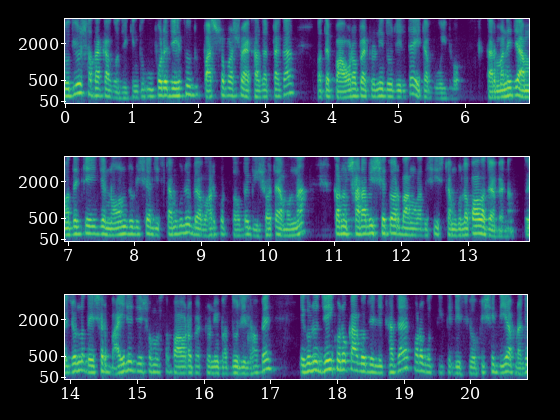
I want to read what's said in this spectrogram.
যদিও সাদা কাগজে, কিন্তু উপরে যেহেতু পাঁচশো পাঁচশো এক হাজার টাকা অর্থাৎ পাওয়ার অফ অ্যাটর্নি দলিলটা এটা বৈধ। তার মানে যে আমাদেরকে এই যে নন জুডিশিয়াল স্টাম্পগুলো ব্যবহার করতে হবে, বিষয়টা এমন না। কারণ সারা বিশ্বে তো আর বাংলাদেশি গুলো পাওয়া যাবে না। তো এই জন্য দেশের বাইরে যে সমস্ত পাওয়ার অফ অ্যাটর্নি বা দলিল হবে, এগুলো যেই কোনো কাগজে লেখা যায়, পরবর্তীতে ডিসি অফিসে দিয়ে আপনাকে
